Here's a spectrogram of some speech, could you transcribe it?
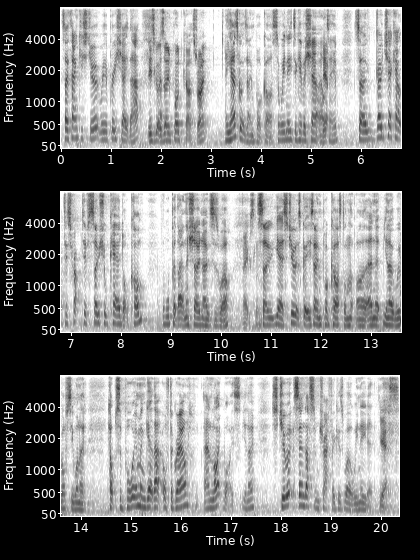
So thank you, Stuart. We appreciate that. He's got his uh, own podcast, right? He has got his own podcast, so we need to give a shout out Yep. to him. So go check out disruptivesocialcare.com, and we'll put that in the show notes as well. Excellent. So yeah, Stuart's got his own podcast on, uh, and uh, you know we obviously want to help support him and get that off the ground. And likewise, you know, Stuart, send us some traffic as well. We need it. Yes.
